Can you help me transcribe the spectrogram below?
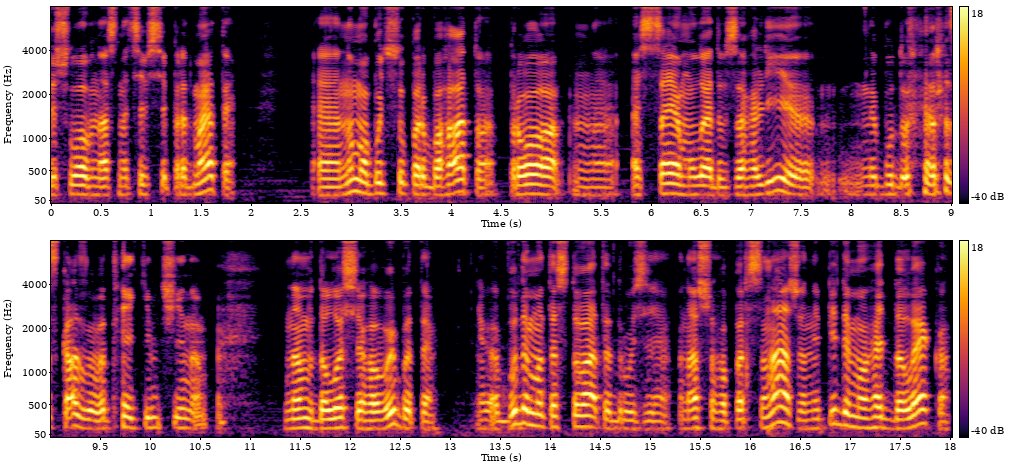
пішло в нас на ці всі предмети. Е, Ну, мабуть, супер багато. Про цей амулет взагалі не буду розказувати, яким чином нам вдалося його вибити. Е, Будемо тестувати, друзі, нашого персонажа. Не підемо геть далеко.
